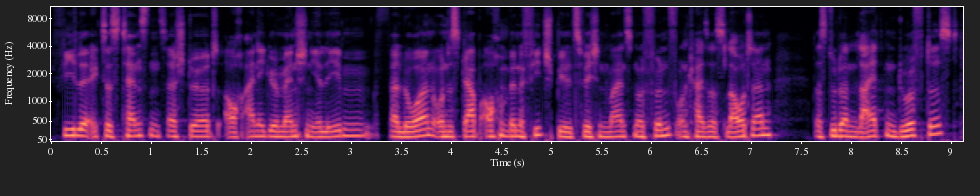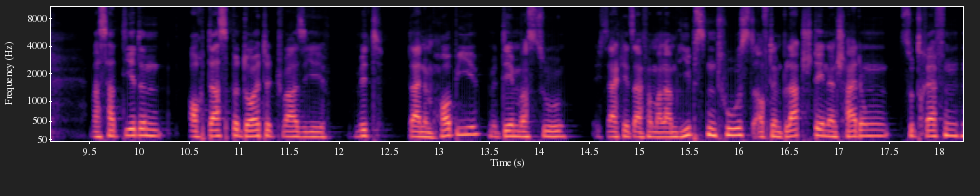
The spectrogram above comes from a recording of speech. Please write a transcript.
viele Existenzen zerstört, auch einige Menschen ihr Leben verloren und es gab auch ein Benefizspiel zwischen Mainz 05 und Kaiserslautern, das du dann leiten durftest. Was hat dir denn auch das bedeutet quasi mit deinem Hobby, mit dem, was du, ich sage jetzt einfach mal am liebsten tust, auf dem Blatt stehen, Entscheidungen zu treffen?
